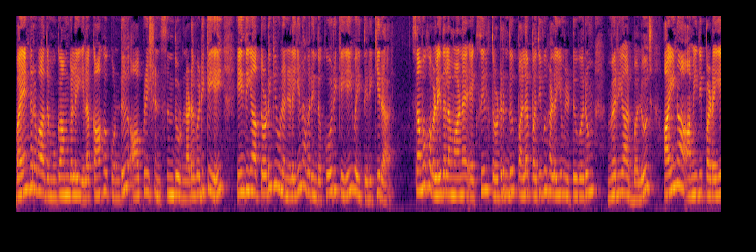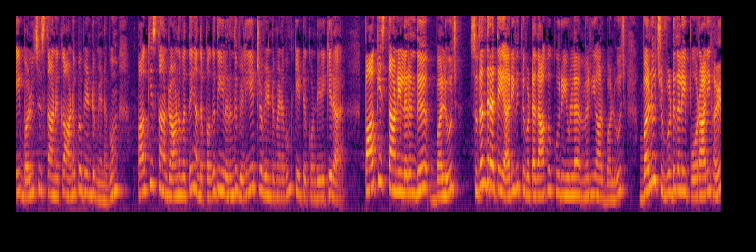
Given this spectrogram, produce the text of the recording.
பயங்கரவாத முகாம்களை இலக்காக கொண்டு ஆபரேஷன் சிந்தூர் நடவடிக்கையை இந்தியா தொடங்கியுள்ள நிலையில் அவர் இந்த கோரிக்கையை வைத்திருக்கிறார். சமூக வலைதளமான எக்ஸில் தொடர்ந்து பல பதிவுகளையும் இட்டு வரும் மிர்யார் பலூச் ஐநா அமைதிப்படையை பலூச்சிஸ்தானுக்கு அனுப்ப வேண்டும் எனவும் பாகிஸ்தான் ராணுவத்தை அந்த பகுதியிலிருந்து வெளியேற்ற வேண்டும் எனவும் கேட்டுக்கொண்டிருக்கிறார். பாகிஸ்தானிலிருந்து பலூச் சுதந்திரத்தை அறிவித்து விட்டதாக கூறியுள்ள மிர்யார் பலூச் பலூச் விடுதலை போராளிகள்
